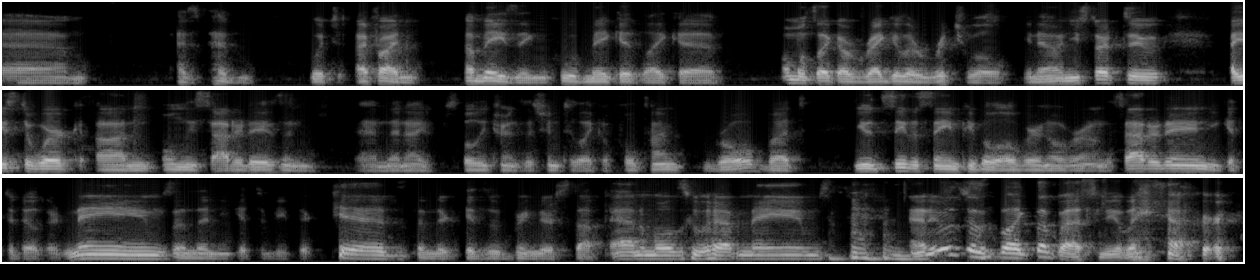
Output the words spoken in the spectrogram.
um, had, which I find amazing, who make it like a almost like a regular ritual, you know. And you start to, I used to work on only Saturdays, and and then I slowly transitioned to like a full time role, but you'd see the same people over and over on the Saturday, and you get to know their names, and then you get to meet their kids. Then their kids would bring their stuffed animals who have names, and it was just like the best feeling ever.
